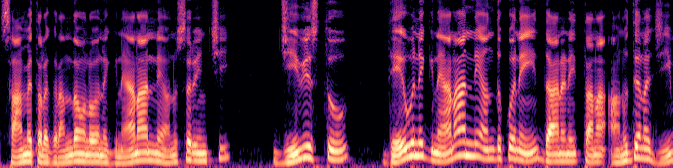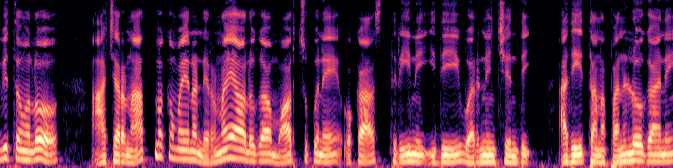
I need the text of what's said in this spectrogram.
సామెతల గ్రంథంలోని జ్ఞానాన్ని అనుసరించి జీవిస్తూ దేవుని జ్ఞానాన్ని అందుకొని దానిని తన అనుదిన జీవితంలో ఆచరణాత్మకమైన నిర్ణయాలుగా మార్చుకునే ఒక స్త్రీని ఇది వర్ణించింది. అది తన పనిలో గాని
